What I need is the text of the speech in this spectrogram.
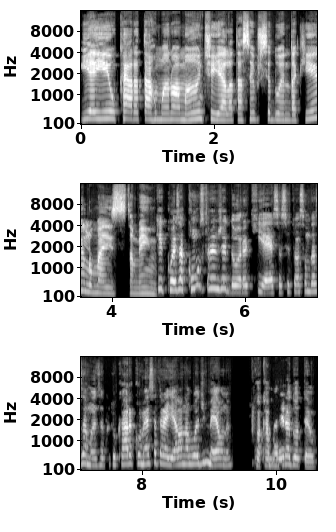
E aí o cara tá arrumando um amante e ela tá sempre se doendo daquilo, mas também. Que coisa constrangedora que é essa situação das amantes, né? Porque o cara começa a trair ela na lua de mel, né? Com a camareira do hotel.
